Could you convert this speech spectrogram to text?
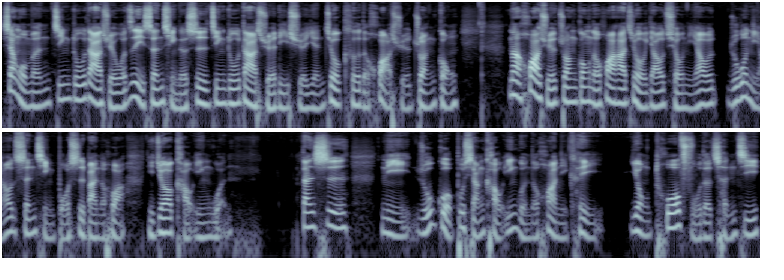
像我们京都大学，我自己申请的是京都大学理学研究科的化学专攻。那化学专攻的话，它就有要求你要，如果你要申请博士班的话，你就要考英文。但是你如果不想考英文的话，你可以用托福的成绩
